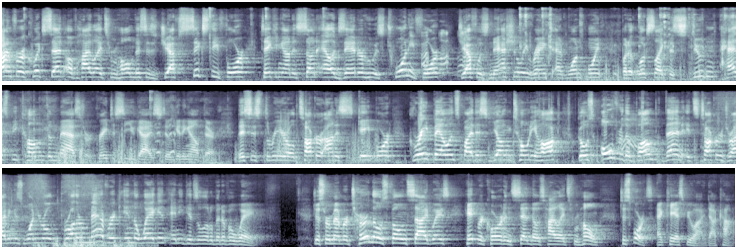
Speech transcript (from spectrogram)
Time for a quick set of highlights from home. This is Jeff, 64, taking on his son Alexander, who is 24. Jeff was nationally ranked at one point, but it looks like the student has become the master. Great to see you guys still getting out there. This is three-year-old Tucker on his skateboard. Great balance by this young Tony Hawk. Goes over the bump. Then it's Tucker driving his one-year-old brother Maverick in the wagon, and he gives a little bit of a wave. Just remember, turn those phones sideways, hit record, and send those highlights from home to sports at ksby.com.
